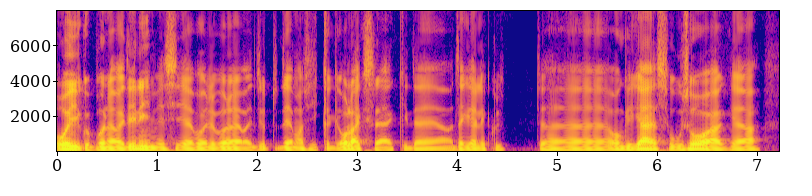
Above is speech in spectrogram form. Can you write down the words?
oi kui põnevaid inimesi ja palju põnevaid jututeemasid ikkagi oleks rääkida ja tegelikult äh, ongi käes uus hooaeg ja äh,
